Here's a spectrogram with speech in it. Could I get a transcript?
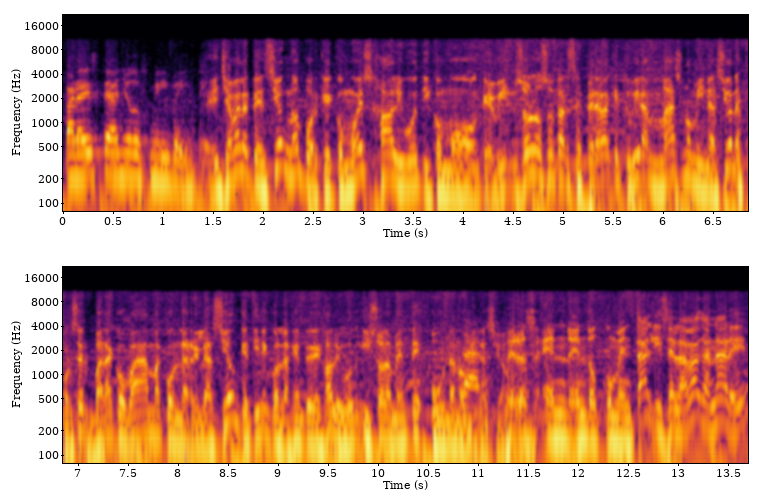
para este año 2020. Eh, llama la atención, ¿no? Porque como es Hollywood y como que son los Oscars, se esperaba que tuvieran más nominaciones por ser Barack Obama con la relación que tiene con la gente de Hollywood y solamente una nominación. Pero es en, en documental y se la va a ganar, ¿eh?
